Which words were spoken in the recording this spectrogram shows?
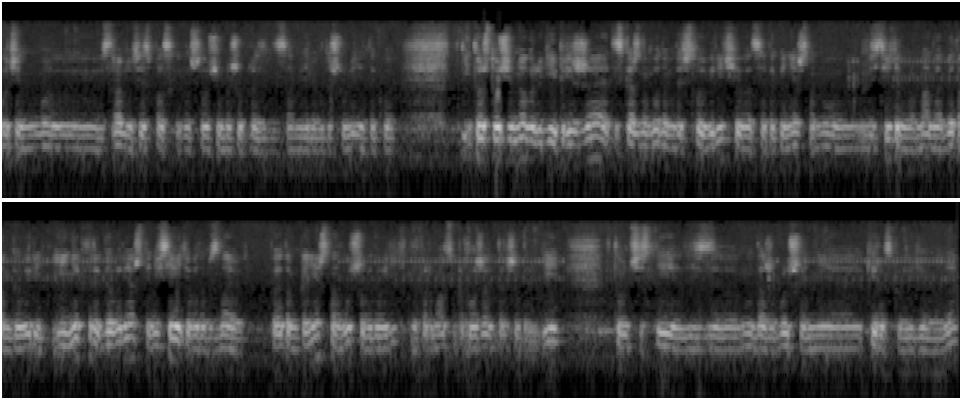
очень, ну, сравнивать с Пасхой, потому что очень большой праздник, на самом деле, вдохновение такое. И то, что очень много людей приезжает, и с каждым годом это число увеличивается, это, конечно, ну, действительно, надо об этом говорить. И некоторые говорят, что не все эти об этом знают. Поэтому, конечно, лучше бы доводить эту информацию, продолжать дальше до людей, в том числе из, ну, даже больше не Кировского региона. Да?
